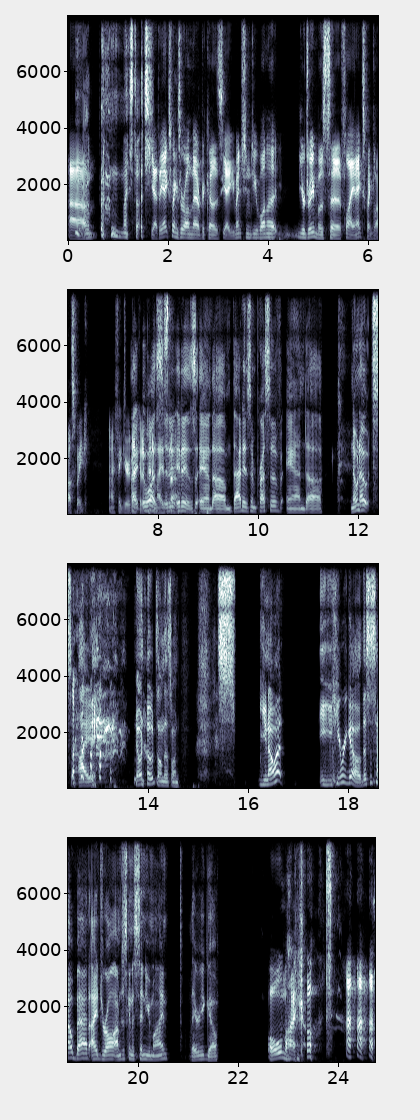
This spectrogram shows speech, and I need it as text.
Um, nice touch. yeah, the X wings are on there because yeah, you mentioned you wanna. Your dream was to fly an X wing last week. I figured I I- could it was. It, it is, and um, that is impressive. And uh, no notes. I no notes on this one. You know what? Here we go. This is how bad I draw. I'm just gonna send you mine. There you go. Oh my god!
